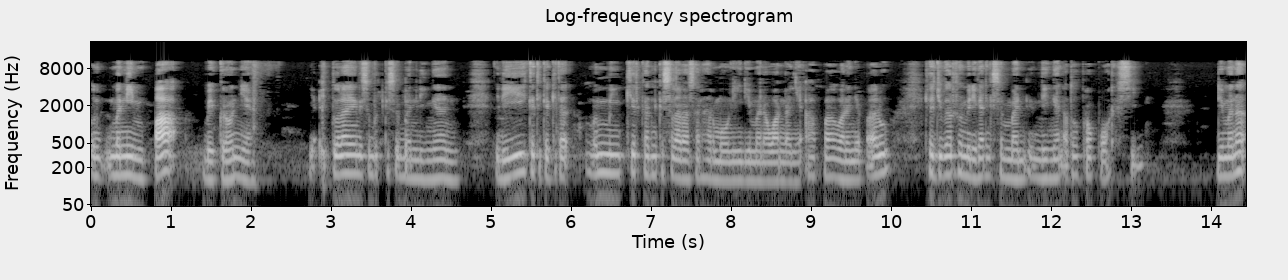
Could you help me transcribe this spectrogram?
menimpa backgroundnya. Ya itulah yang disebut kesebandingan. Jadi ketika kita memikirkan keselarasan harmoni di mana warnanya apa warnanya apa lalu kita juga harus memiliki kesebandingan atau proporsi. Di mana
